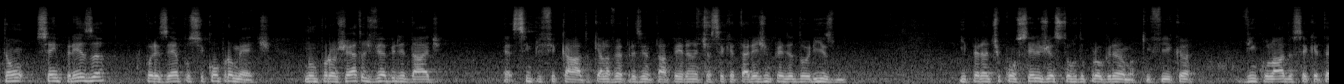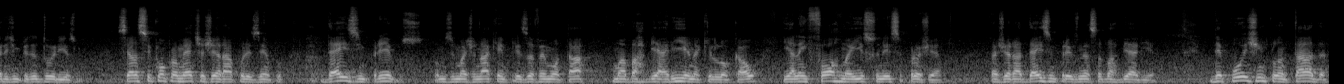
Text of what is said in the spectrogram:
Então, se a empresa, por exemplo, se compromete num projeto de viabilidade é, simplificado que ela vai apresentar perante a Secretaria de Empreendedorismo e perante o Conselho Gestor do Programa, que fica vinculado à Secretaria de Empreendedorismo. Se ela se compromete a gerar, por exemplo, 10 empregos, vamos imaginar que a empresa vai montar uma barbearia naquele local e ela informa isso nesse projeto, vai gerar 10 empregos nessa barbearia. Depois de implantada,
